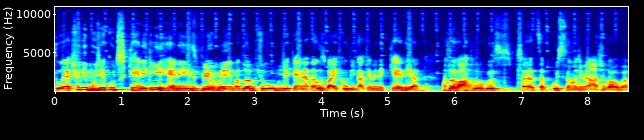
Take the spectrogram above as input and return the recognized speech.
तो एक्चुअली मुझे कुछ कहने के लिए है नहीं इस वीडियो में। मतलब जो मुझे कहना था उस बाइक को दिखा के मैंने कह दिया। मतलब आप लोगों को शायद सब कुछ समझ में आ चुका होगा।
